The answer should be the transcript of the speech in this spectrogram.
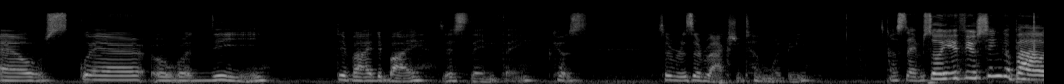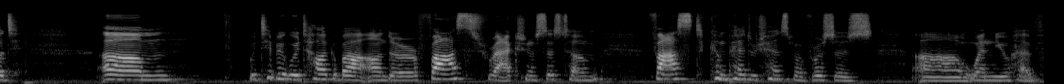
L squared over D divided by the same thing because the reaction term would be the same. So if you think about, um, we typically talk about under fast reaction system, fast compared to transport versus uh, when you have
